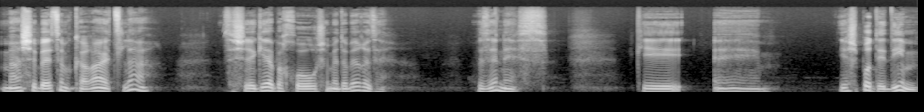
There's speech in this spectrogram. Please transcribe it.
מה שבעצם קרה אצלה, זה שהגיע בחור שמדבר את זה. וזה נס. כי אה, יש בודדים,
